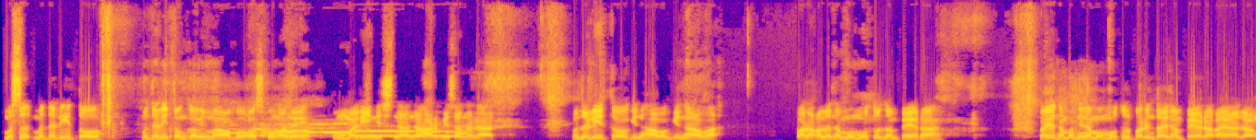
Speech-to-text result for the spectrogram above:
Mas madali ito, madali itong gawin mga kabokas kung ano eh, kung malinis na, naharbisan na lahat. Madali ito, ginhawang ginhawa. Para ka lang namumutol ng pera. Kaya naman, namumutol pa rin tayo ng pera, kaya lang,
